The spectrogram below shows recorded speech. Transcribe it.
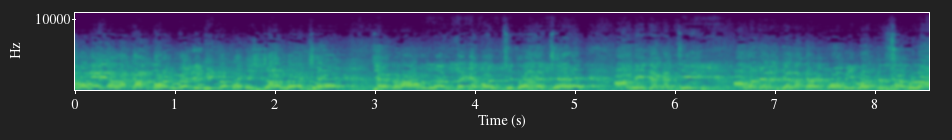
এবং এই এলাকার ধর্মের বিভিন্ন প্রতিষ্ঠান রয়েছে যেগুলো উন্নয়ন থেকে বঞ্চিত হয়েছে। আমি দেখেছি আমাদের এলাকার কবি মাদ্রাসাগুলো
